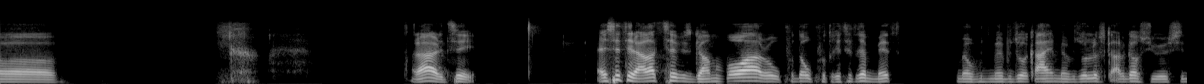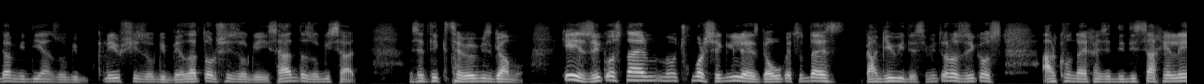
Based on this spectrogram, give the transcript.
აა რა არის ცი ესეთი რაღაცების გამოა რომ უფრო და უფრო დღითი დღე მე მებრძოლ კაი მებრძოლებს კარგავს UFC და მიდიან ზოგი კრივში, ზოგი ბელატორში, ზოგი ისად და ზოგი სად. ესეთი ქცევების გამო. კი, ზიკოსნაირ ჩხუბარ შეგიძლია ეს გაუკეთო და ეს გაგივიდეს, იმიტომ რომ ზიკოს არ ქონდა ეხა ესე დიდი სახელი,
